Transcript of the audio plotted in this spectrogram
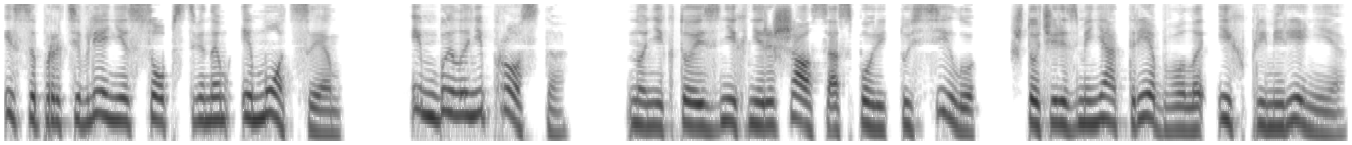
и сопротивление собственным эмоциям. Им было непросто, но никто из них не решался оспорить ту силу, что через меня требовала их примирения.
